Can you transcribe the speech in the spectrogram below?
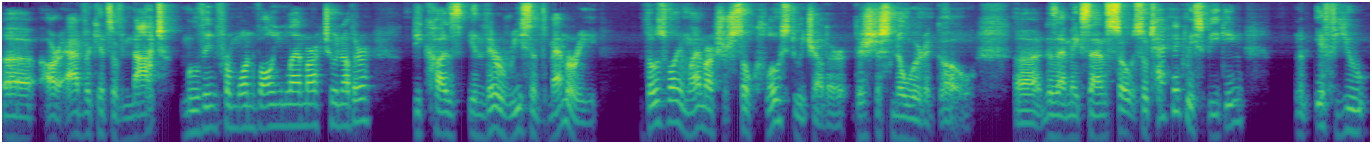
uh, are advocates of not moving from one volume landmark to another because in their recent memory those volume landmarks are so close to each other, there's just nowhere to go. Uh, does that make sense? So, so technically speaking, if you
